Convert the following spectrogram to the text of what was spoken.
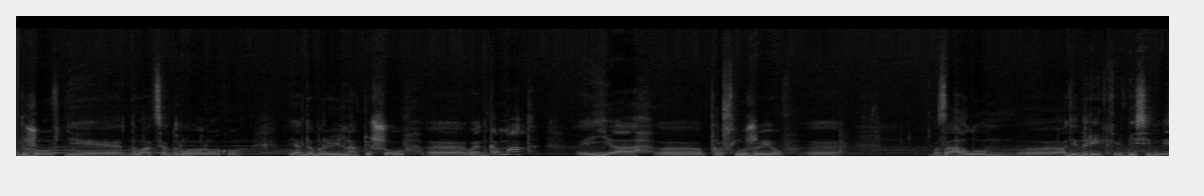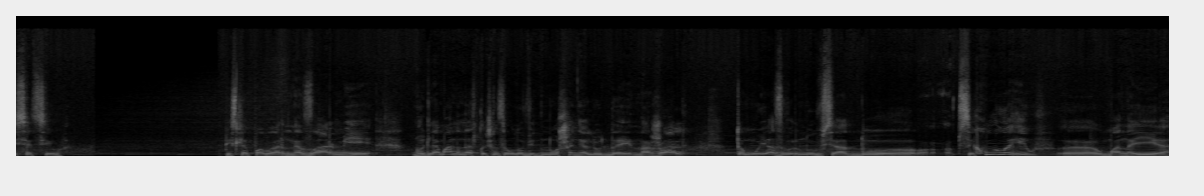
В жовтні 22-го року я добровільно пішов е, в воєнкомат. Я е, прослужив е, загалом один рік 8 місяців. Після повернення з армії ну, для мене найскладніше це було відношення людей, на жаль. Тому я звернувся до психологів. У мене є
